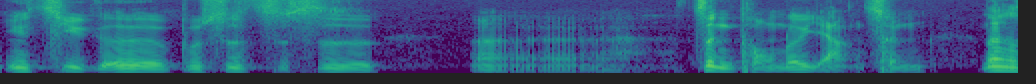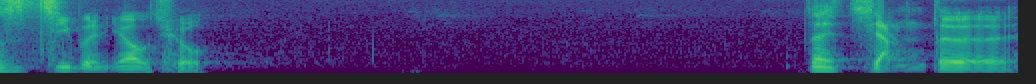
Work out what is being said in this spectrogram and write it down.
因为具格不是只是呃正统的养成，那个是基本要求，在讲的。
